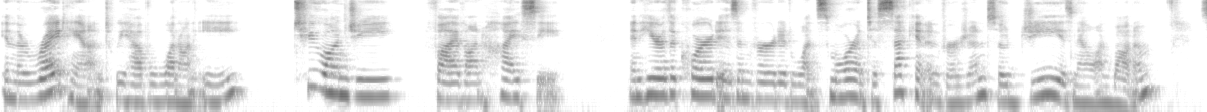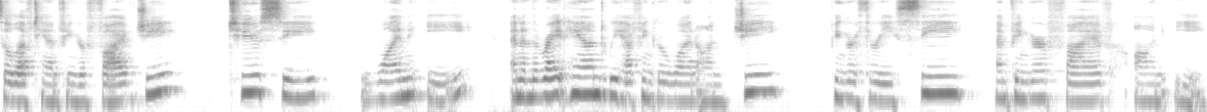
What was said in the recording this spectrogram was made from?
In the right hand, we have 1 on E, 2 on G, 5 on high C. And here the chord is inverted once more into second inversion. So G is now on bottom. So left hand finger 5G, 2C, 1E. And in the right hand, we have finger 1 on G, finger 3 C, and finger 5 on E.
